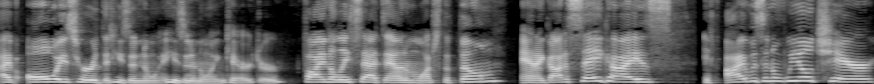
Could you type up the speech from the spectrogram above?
I've always heard that he's annoying he's an annoying character. Finally sat down and watched the film, and I got to say guys, if I was in a wheelchair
